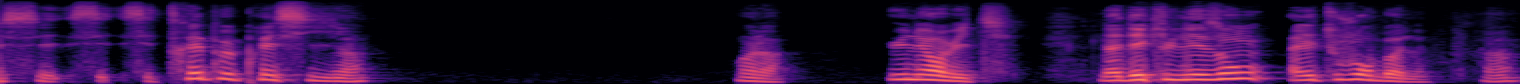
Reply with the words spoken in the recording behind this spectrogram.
C'est très peu précis. Hein. Voilà. 1h08. La déclinaison, elle est toujours bonne. Hein,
